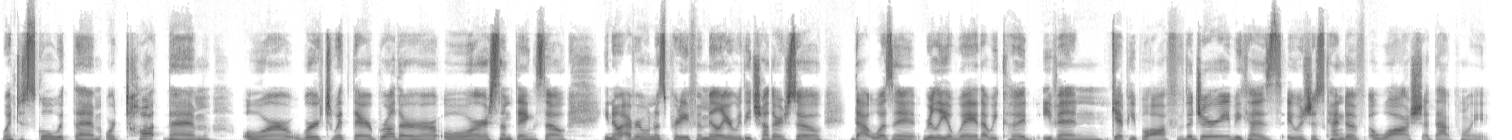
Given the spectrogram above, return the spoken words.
went to school with them or taught them or worked with their brother or something. So, you know, everyone was pretty familiar with each other. So that wasn't really a way that we could even get people off of the jury because it was just kind of a wash at that point.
